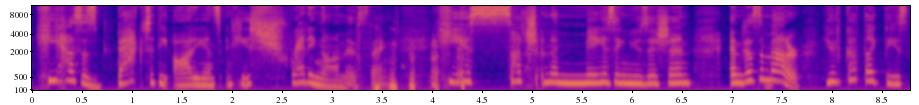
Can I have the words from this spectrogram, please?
He has his back to the audience and he's shredding on this thing. he is such an amazing musician. And it doesn't matter. You've got like these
